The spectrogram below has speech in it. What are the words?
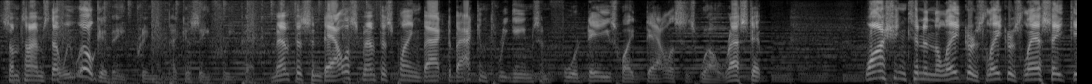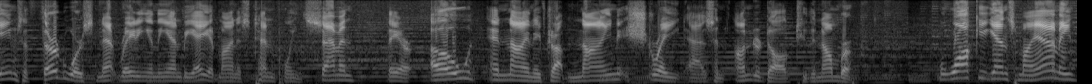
Sometimes, though, we will give a premium pick as a free pick. Memphis and Dallas. Memphis playing back to back in three games in four days, while Dallas is well rested. Washington and the Lakers. Lakers' last eight games, the third worst net rating in the NBA at minus 10.7. They are 0 and 9. They've dropped nine straight as an underdog to the number. Milwaukee against Miami.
